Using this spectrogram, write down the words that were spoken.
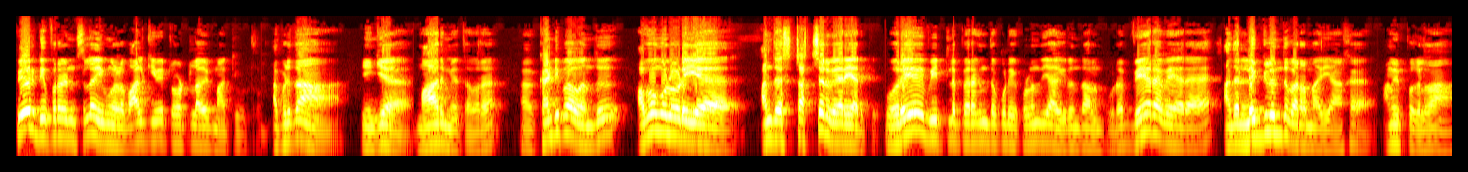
பேர் டிஃபரன்ஸ்ல இவங்களோட வாழ்க்கையவே டோட்டலாவே மாத்தி விட்டுரும். அப்படிதான் இங்க மாறுமே தவிர அஹ், கண்டிப்பா வந்து அவங்களுடைய அந்த ஸ்ட்ரக்சர் வேறையா இருக்கு. ஒரே வீட்டுல பிறந்தக்கூடிய குழந்தையா இருந்தாலும் கூட வேற வேற அந்த லெக்ல இருந்து வர மாதிரியாக அமைப்புகள் தான்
